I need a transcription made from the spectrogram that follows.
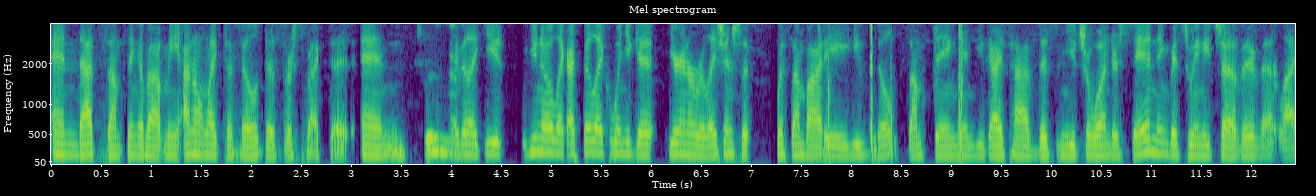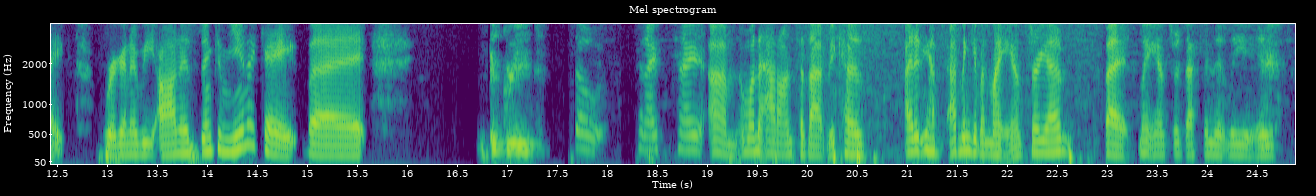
and that's something about me. I don't like to feel disrespected. And I'd be like you you know, like I feel like when you get you're in a relationship with somebody, you've built something and you guys have this mutual understanding between each other that like we're gonna be honest and communicate. But Agreed. So can I can I um I want to add on to that because I didn't have I haven't given my answer yet, but my answer definitely is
